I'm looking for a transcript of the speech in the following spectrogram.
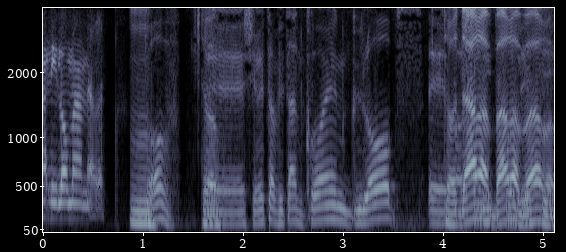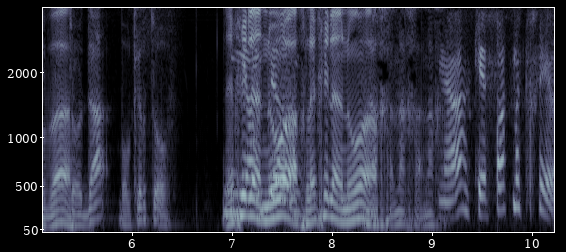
אני לא מהמרת. טוב, טוב. אה, שירית אביטן כהן, גלובס. אה, תודה רבה, רבה. רבה. תודה, בוקר טוב. לכי לנוח, טוב. לכי לנוח. נחה, נחה, נחה. אה, כיף רק מתחיל.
